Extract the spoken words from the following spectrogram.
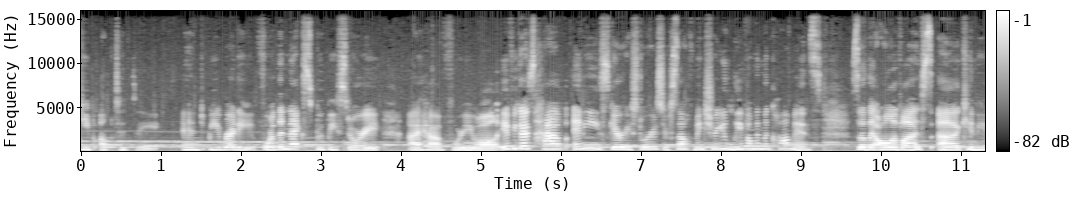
keep up to date and be ready for the next spoopy story I have for you all. If you guys have any scary stories yourself, make sure you leave them in the comments so that all of us uh, can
